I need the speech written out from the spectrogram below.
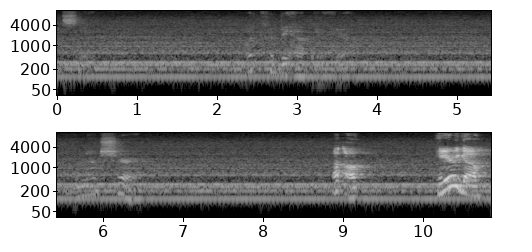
Let's see. What could be happening here? I'm not sure. Uh oh. Here we go.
